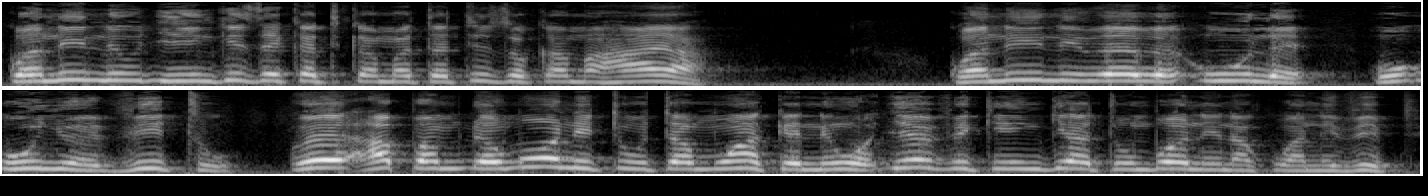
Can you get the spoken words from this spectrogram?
kwa nini ujiingize katika matatizo kama haya? Kwa nini wewe ule unywe vitu? We hapa mdomoni tu utamu wake ni huo. Je vikiingia tumboni inakuwa ni vipi?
